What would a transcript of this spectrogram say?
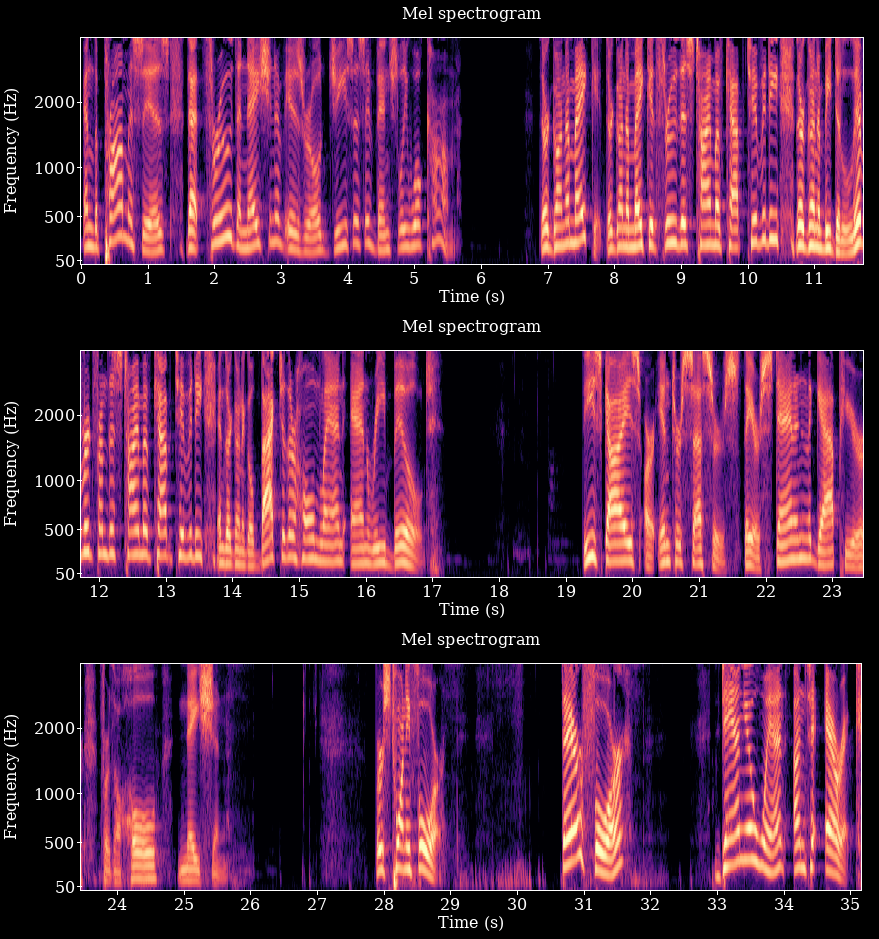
And the promise is that through the nation of Israel, Jesus eventually will come. They're going to make it. They're going to make it through this time of captivity. They're going to be delivered from this time of captivity and they're going to go back to their homeland and rebuild. These guys are intercessors. They are standing in the gap here for the whole nation. Verse 24 Therefore, Daniel went unto Arioch,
